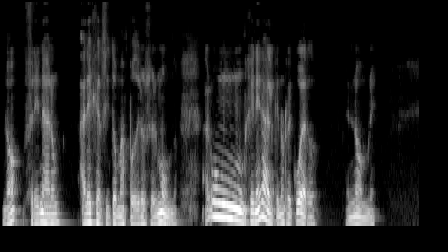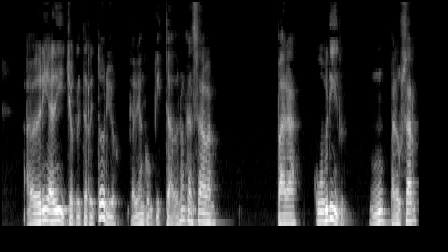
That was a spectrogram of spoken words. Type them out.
¿no? Frenaron al ejército más poderoso del mundo. Algún general que no recuerdo el nombre, habría dicho que el territorio que habían conquistado no alcanzaba para cubrir, para usar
